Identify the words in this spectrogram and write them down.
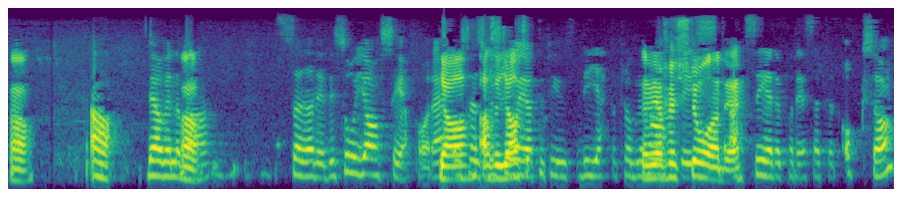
Ja. Ja, jag ville bara ja. säga det. Det är så jag ser på det. Ja, och sen så alltså förstår jag, jag att det, finns, det är jätteproblematiskt att se det på det sättet också.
